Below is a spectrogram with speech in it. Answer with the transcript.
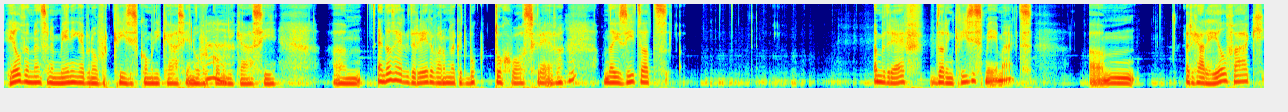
heel veel mensen een mening hebben over crisiscommunicatie en over ah. communicatie. Um, en dat is eigenlijk de reden waarom ik het boek toch wou schrijven. Mm Omdat je ziet dat een bedrijf dat een crisis meemaakt, um, er gaat heel vaak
